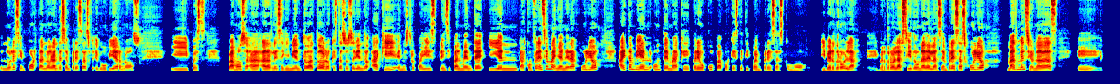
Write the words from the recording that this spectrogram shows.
no les importa, ¿no? Grandes empresas, eh, gobiernos, y pues vamos a, darle seguimiento a todo lo que está sucediendo aquí en nuestro país principalmente. Y en la conferencia mañanera, Julio, hay también un tema que preocupa porque este tipo de empresas como Iberdrola, Iberdrola ha sido una de las empresas, Julio, más mencionadas, eh,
